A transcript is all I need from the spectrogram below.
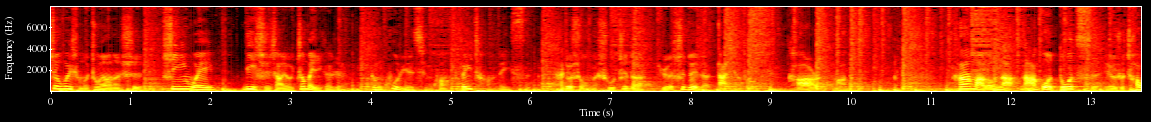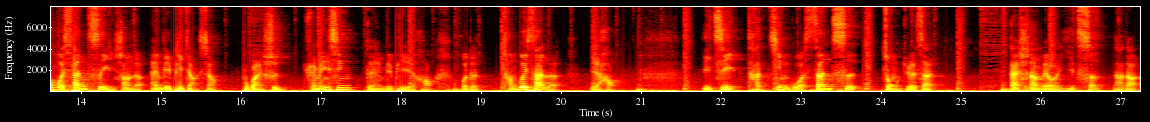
这为什么重要呢？是是因为历史上有这么一个人，跟库里的情况非常类似，他就是我们熟知的爵士队的大前锋卡尔马龙。卡尔马龙拿拿过多次，也就是超过三次以上的 MVP 奖项，不管是全明星的 MVP 也好，或者常规赛的也好，以及他进过三次总决赛，但是他没有一次拿到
